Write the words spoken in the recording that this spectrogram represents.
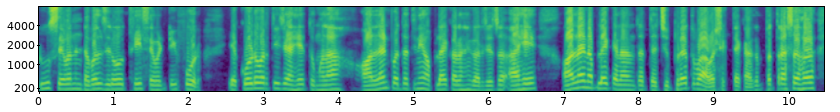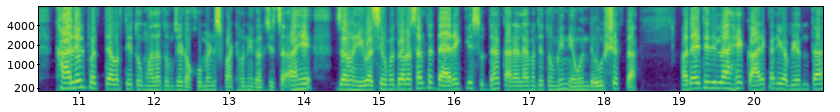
two seven double zero three seventy four या कोडवरती जे आहे तुम्हाला ऑनलाईन पद्धतीने अप्लाय करणे गरजेचं आहे. ऑनलाईन अप्लाय केल्यानंतर त्याची प्रत व आवश्यक त्या कागदपत्रासह खालील पत्त्यावरती तुम्हाला तुमचे डॉक्युमेंट्स पाठवणे गरजेचं आहे. जर रहिवासी उमेदवार असाल तर डायरेक्टली सुद्धा कार्यालयामध्ये तुम्ही नेऊन देऊ शकता. आता येथे दिलं आहे कार्यकारी अभियंता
